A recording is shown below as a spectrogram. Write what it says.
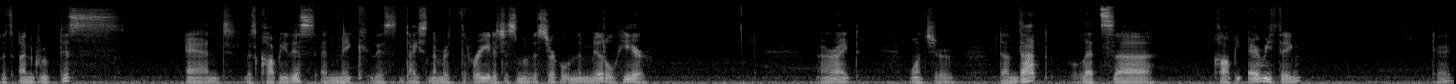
Let's ungroup this and let's copy this and make this dice number 3. Let's just move the circle in the middle here. All right, once you're done that, let's uh, copy everything. Okay,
